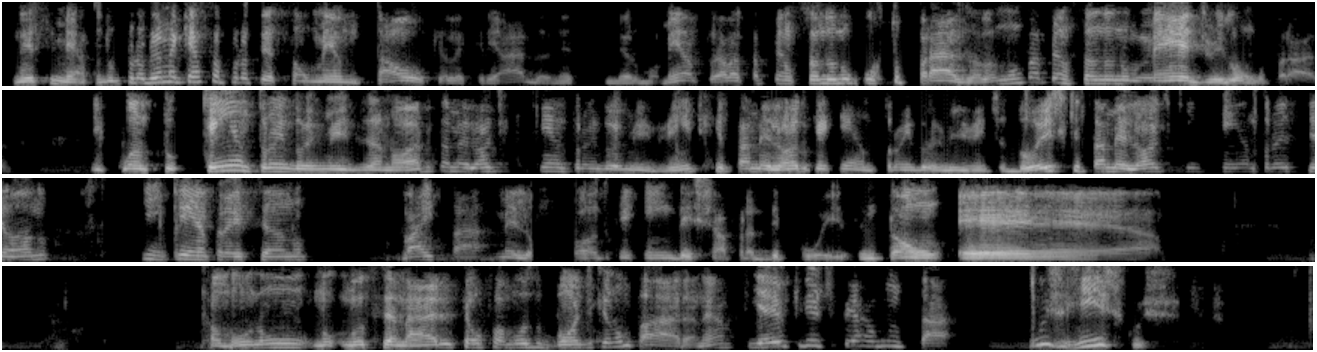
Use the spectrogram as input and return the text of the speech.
nesse método. O problema é que essa proteção mental que ela é criada nesse primeiro momento, ela está pensando no curto prazo, ela não está pensando no médio e longo prazo. E quanto quem entrou em 2019 está melhor do que quem entrou em 2020, que está melhor do que quem entrou em 2022, que está melhor do que quem entrou esse ano, e quem entrar esse ano vai estar tá melhor do que quem deixar para depois. Então, é Estamos num, num, num, cenário que é o famoso bonde que não para, né? E aí eu queria te perguntar, os riscos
